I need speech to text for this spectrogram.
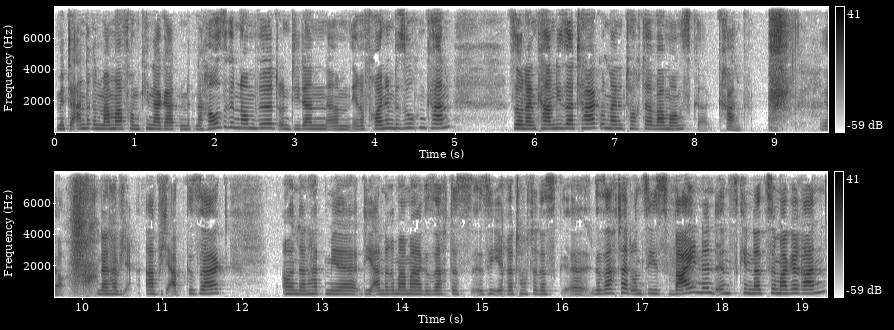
mit der anderen Mama vom Kindergarten mit nach Hause genommen wird und die dann ähm, ihre Freundin besuchen kann. So, und dann kam dieser Tag und meine Tochter war morgens krank. ja, und dann habe ich, hab ich abgesagt. Und dann hat mir die andere Mama gesagt, dass sie ihrer Tochter das äh, gesagt hat und sie ist weinend ins Kinderzimmer gerannt.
